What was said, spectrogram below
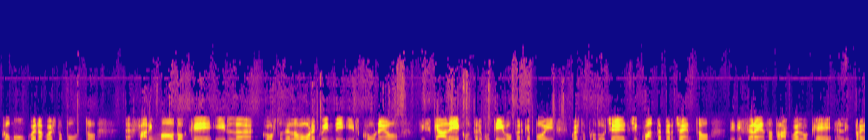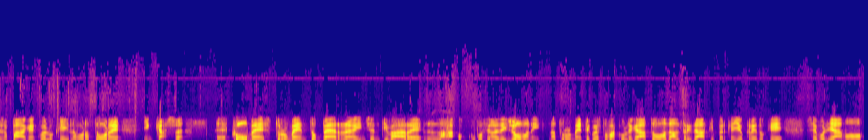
comunque da questo punto, eh, fare in modo che il costo del lavoro e quindi il cuneo fiscale e contributivo, perché poi questo produce il 50% di differenza tra quello che l'impresa paga e quello che il lavoratore incassa, eh, come strumento per incentivare l'occupazione dei giovani. Naturalmente questo va collegato ad altri dati perché io credo che se vogliamo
